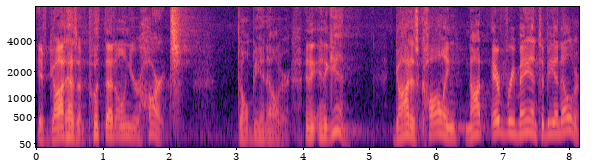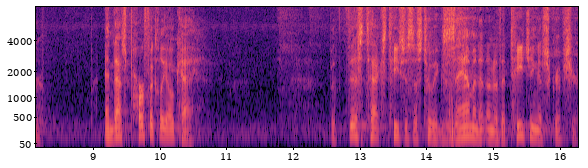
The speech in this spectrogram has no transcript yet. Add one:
If God hasn't put that on your heart, don't be an elder. And, and again, God is calling not every man to be an elder, and that's perfectly okay. But this text teaches us to examine it under the teaching of Scripture.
